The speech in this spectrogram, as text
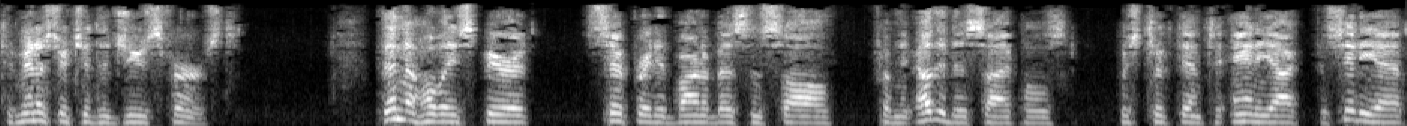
to minister to the Jews first. Then the Holy Spirit separated Barnabas and Saul from the other disciples, which took them to Antioch, Pisidia,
